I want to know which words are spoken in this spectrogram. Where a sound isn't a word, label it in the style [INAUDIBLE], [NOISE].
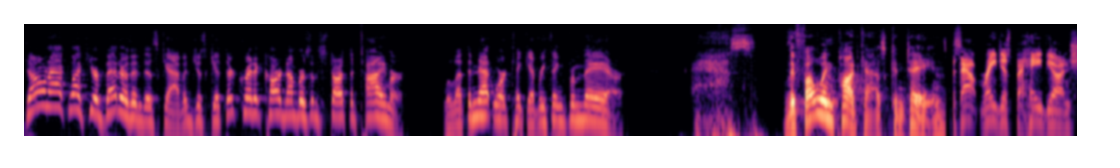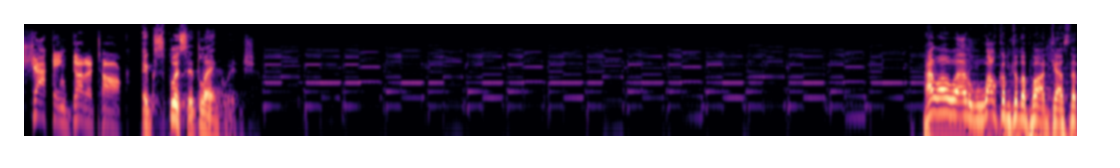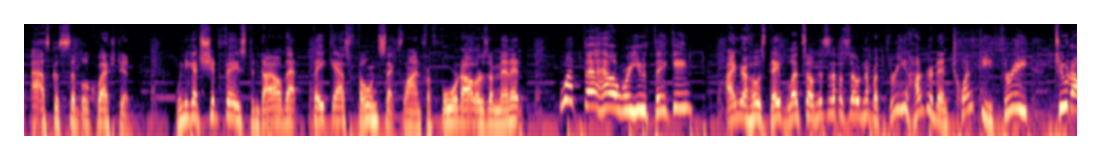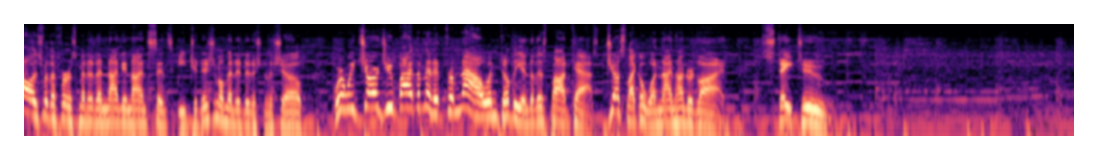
Don't act like you're better than this, Gavin. Just get their credit card numbers and start the timer. We'll let the network take everything from there. Ass. The following podcast contains It's outrageous behavior and shocking gutter talk. explicit language. Hello and welcome to the podcast that asks a simple question. When you got shit faced and dial that fake ass phone sex line for $4 a minute, what the hell were you thinking? I'm your host, Dave Bledsoe, and this is episode number 323. $2 for the first minute and 99 cents each additional minute edition of the show, where we charge you by the minute from now until the end of this podcast, just like a 1 900 line. Stay tuned.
